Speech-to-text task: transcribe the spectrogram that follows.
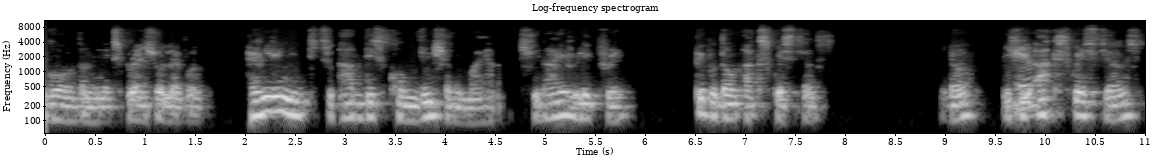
God on an experiential level. I really need to have this conviction in my heart. Should I really pray? People don't ask questions. You know, if yeah. you ask questions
